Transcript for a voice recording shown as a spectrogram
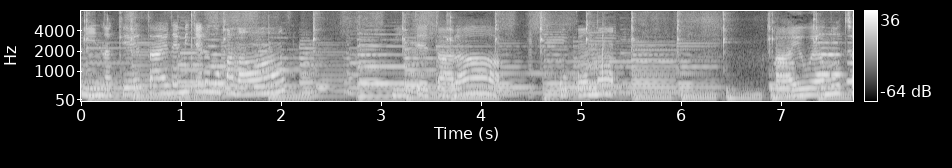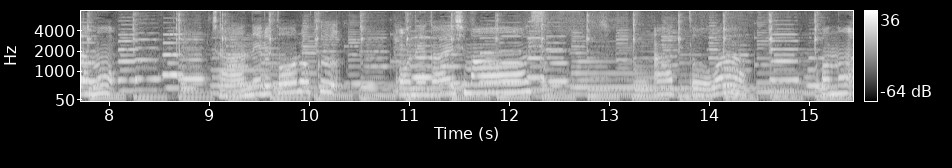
みんな携帯で見てるのかな？見てたらここのアイウェアもちゃのチャンネル登録お願いします。あとはこの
